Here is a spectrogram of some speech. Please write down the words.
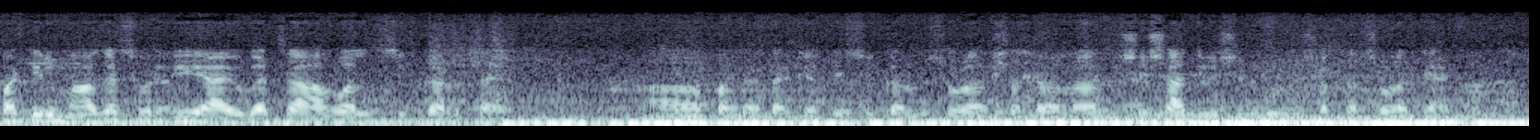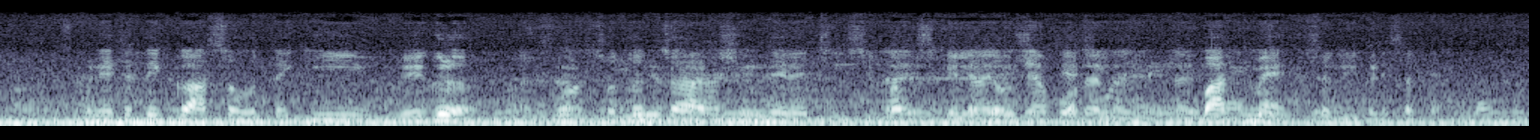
पाटील मागासवर्गीय आयोगाचा अहवाल स्वीकारत आहे पंधरा तारखेला ते स्वीकारून सोळा सतराला विशेष अधिवेशन बोलू शकतात सोळा ते आठ. पण याच्यात एक असं होतं की वेगळं स्वतंत्र आरक्षण देण्याची शिफारस केल्या जाऊ शकते बातम्या आहेत सगळीकडे सध्या.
